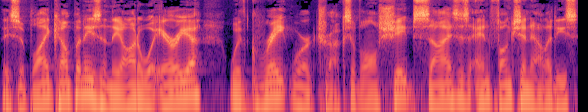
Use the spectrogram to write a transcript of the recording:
They supply companies in the Ottawa area with great work trucks of all shapes, sizes, and functionalities,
